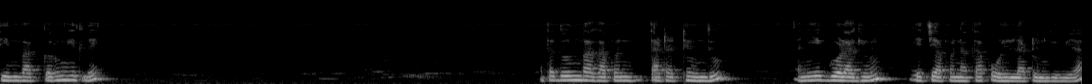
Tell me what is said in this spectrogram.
तीन भाग करून घेतले. आता दोन भाग आपण ताटात ठेवून देऊ आणि एक गोळा घेऊन याची आपण आता पोळी लाटून घेऊया.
